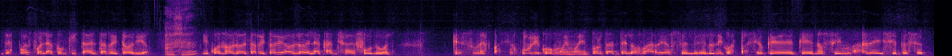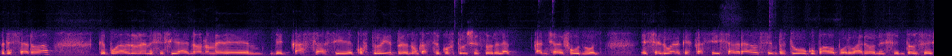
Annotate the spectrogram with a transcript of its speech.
después fue la conquista del territorio. Y cuando hablo de territorio hablo de la cancha de fútbol, que es un espacio público muy, muy importante en los barrios, el, único espacio que, que no se invade y siempre se preserva que puede haber una necesidad enorme de, de, casas y de construir, pero nunca se construye sobre la cancha de fútbol ese lugar que es casi sagrado siempre estuvo ocupado por varones, entonces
